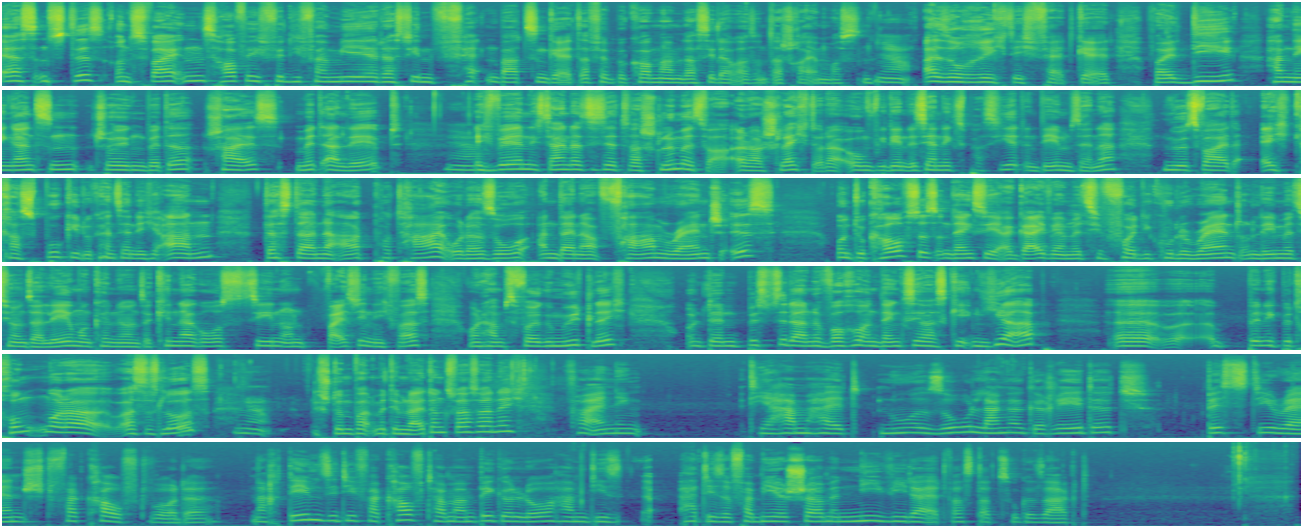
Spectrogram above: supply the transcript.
Erstens das und zweitens hoffe ich für die Familie, dass sie einen fetten Batzen Geld dafür bekommen haben, dass sie da was unterschreiben mussten. Ja. Also richtig fett Geld. Weil die haben den ganzen, Entschuldigung bitte, Scheiß miterlebt. Ja. Ich will ja nicht sagen, dass es jetzt was Schlimmes war oder schlecht oder irgendwie, denen ist ja nichts passiert in dem Sinne. Nur es war halt echt krass spooky. Du kannst ja nicht ahnen, dass da eine Art Portal oder so an deiner Farm Ranch ist und du kaufst es und denkst dir, ja geil, wir haben jetzt hier voll die coole Ranch und leben jetzt hier unser Leben und können unsere Kinder großziehen und weiß ich nicht was und haben es voll gemütlich. Und dann bist du da eine Woche und denkst dir, was geht denn hier ab? Äh, bin ich betrunken oder was ist los? Ja. Stimmt was mit dem Leitungswasser nicht? Vor allen Dingen, die haben halt nur so lange geredet, bis die Ranch verkauft wurde. Nachdem sie die verkauft haben am Bigelow, haben die, hat diese Familie Sherman nie wieder etwas dazu gesagt.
